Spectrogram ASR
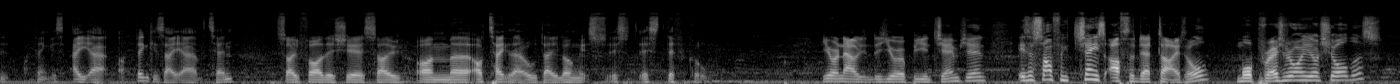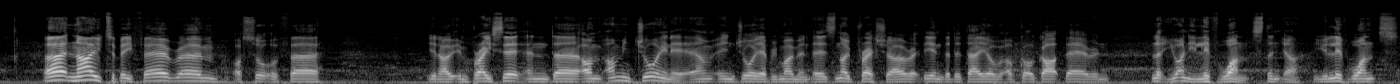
I think it's eight out, I think it's eight out of ten so far this year. So I'm uh, I'll take that all day long. It's it's it's difficult. You are now the European champion. Is there something changed after that title? More pressure on your shoulders? Uh, no, to be fair, um, I sort of. Uh, you know, embrace it, and uh, I'm, I'm enjoying it. I enjoy every moment. There's no pressure. At the end of the day, I've got to go up there and look. You only live once, don't you? You live once.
